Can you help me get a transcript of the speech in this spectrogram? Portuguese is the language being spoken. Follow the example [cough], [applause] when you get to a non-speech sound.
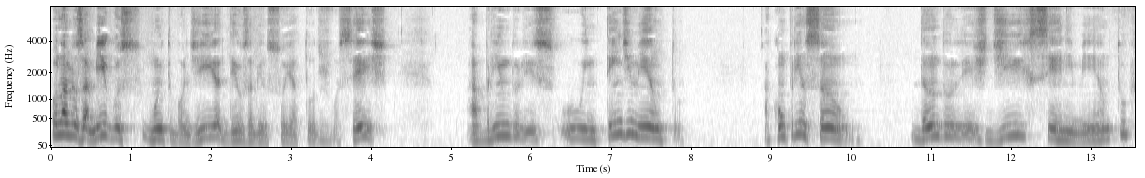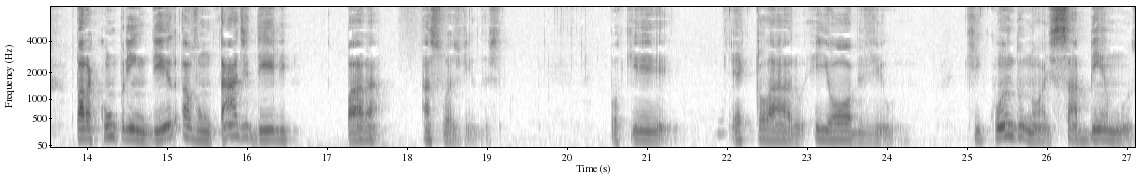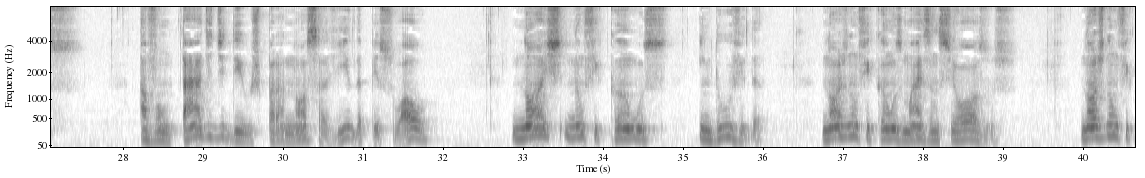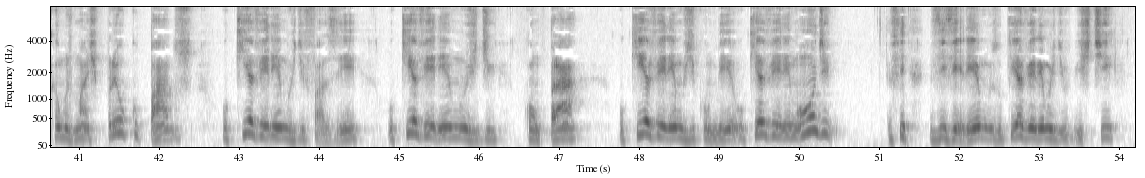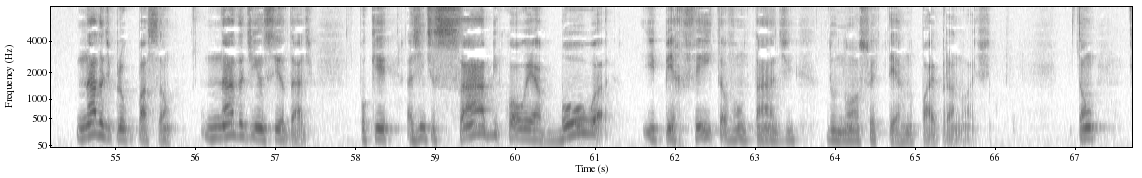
Olá, meus amigos, muito bom dia. Deus abençoe a todos vocês, abrindo-lhes o entendimento, a compreensão, dando-lhes discernimento para compreender a vontade dele para as suas vidas. Porque é claro e óbvio que quando nós sabemos a vontade de Deus para a nossa vida pessoal, nós não ficamos em dúvida, nós não ficamos mais ansiosos, nós não ficamos mais preocupados o que haveremos de fazer, o que haveremos de comprar, o que haveremos de comer, o que haveremos, onde viveremos, o que haveremos de vestir, nada de preocupação, nada de ansiedade porque a gente sabe qual é a boa e perfeita vontade do nosso eterno Pai para nós. Então,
